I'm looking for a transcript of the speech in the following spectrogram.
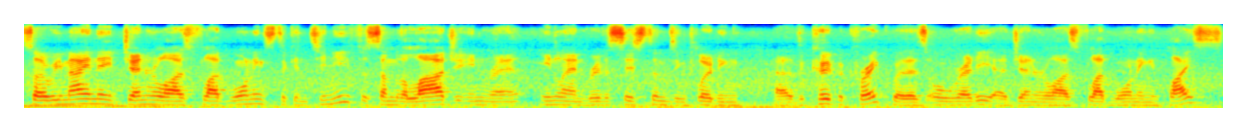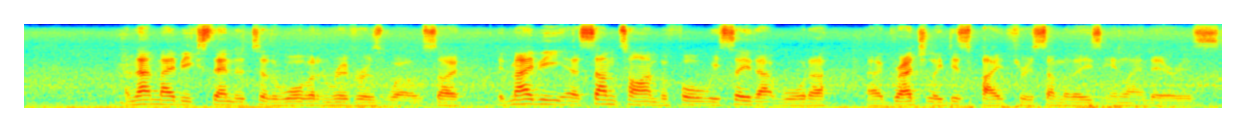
So we may need generalised flood warnings to continue for some of the larger inland, river systems, including uh, the Cooper Creek, where there's already a generalised flood warning in place, and that may be extended to the Warburton River as well. So it may be uh, some time before we see that water uh, gradually dissipate through some of these inland areas.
